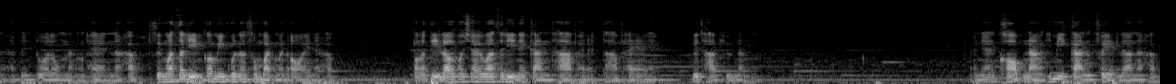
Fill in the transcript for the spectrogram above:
นะเป็นตัวลงหนังแทนนะครับ ซึ่งวัสลีนก็มีคุณสมบัติเหมือนออยนะครับ ปกติเราก็ใช้วัสลีนในการทาแผลทาแผลหรือทาผิวหนัง อันนี้ขอบหนังที่มีการเฟดแล้วนะครับ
